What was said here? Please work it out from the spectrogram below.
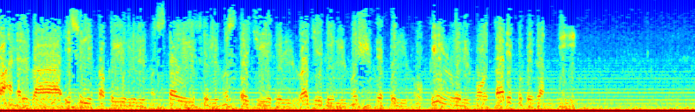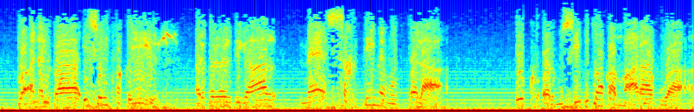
وأنا البائس الفقير المستغيث المستجير الوجد المشفق المقر المعترف بذنبي. وأنا البائس الفقير. اور پروردگار، میں سختی میں مبتلا. دکھ اور مصیبتوں کا مارا ہوا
